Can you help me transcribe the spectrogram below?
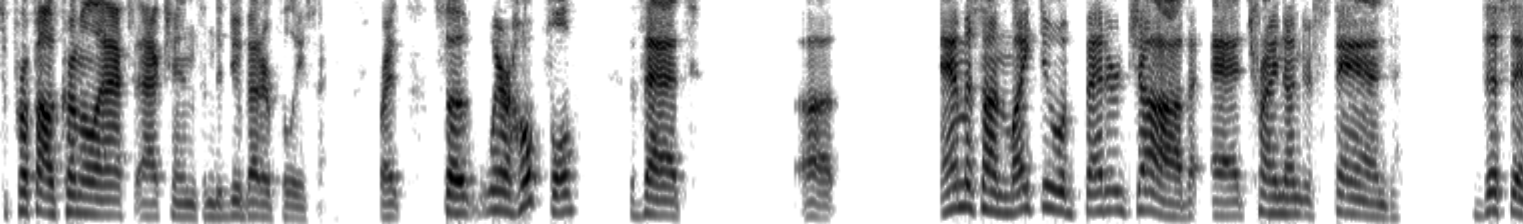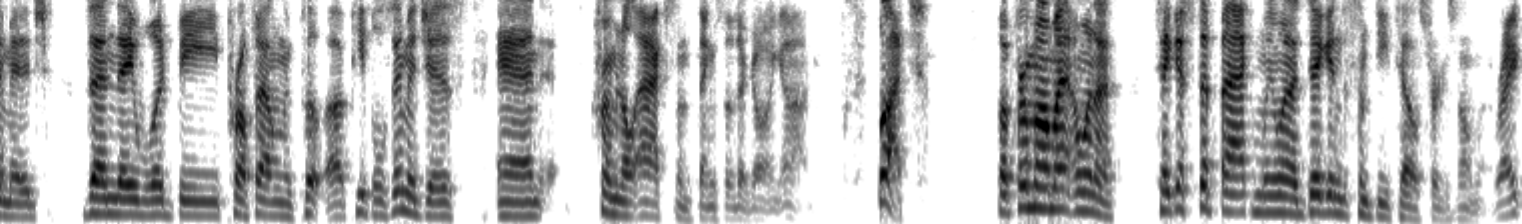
to profile criminal acts, actions, and to do better policing, right? So we're hopeful that uh, Amazon might do a better job at trying to understand this image than they would be profiling uh, people's images and criminal acts and things that are going on. But, but for a moment, I want to take a step back and we want to dig into some details for a moment, right?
